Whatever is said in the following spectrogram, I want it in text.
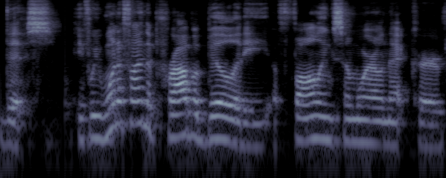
this. If we want to find the probability of falling somewhere on that curve,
